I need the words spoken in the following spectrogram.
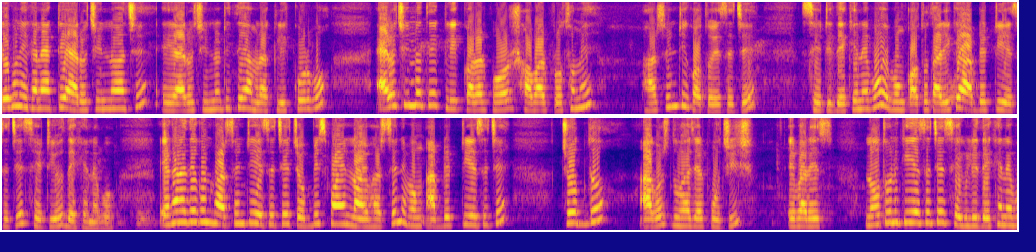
দেখুন, এখানে একটি অ্যারো চিহ্ন আছে। এই অ্যারো চিহ্নটিতে আমরা ক্লিক করব। অ্যারো চিহ্নতে ক্লিক করার পর সবার প্রথমে ভার্সনটি কত এসেছে সেটি দেখে নেব এবং কত তারিখে আপডেটটি এসেছে সেটিও দেখে নেব। এখানে দেখুন ভার্সনটি এসেছে চব্বিশ পয়েন্ট নয় ভার্সেন এবং আপডেটটি এসেছে চোদ্দ আগস্ট দু হাজার পঁচিশ। এবারে নতুন কি এসেছে সেগুলি দেখে নেব।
